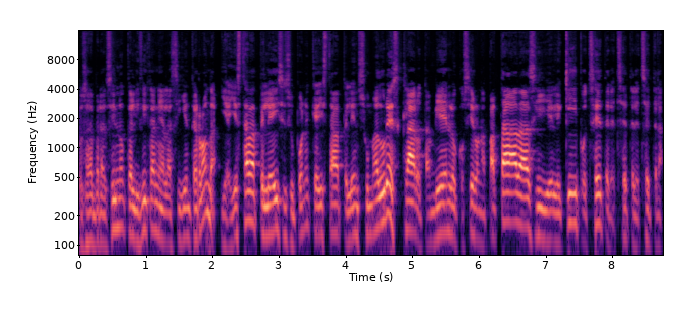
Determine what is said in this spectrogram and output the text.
o sea, Brasil no califica ni a la siguiente ronda. Y ahí estaba Pelé y se supone que ahí estaba Pelé en su madurez. Claro, también lo cosieron a patadas y el equipo, etcétera, etcétera, etcétera.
